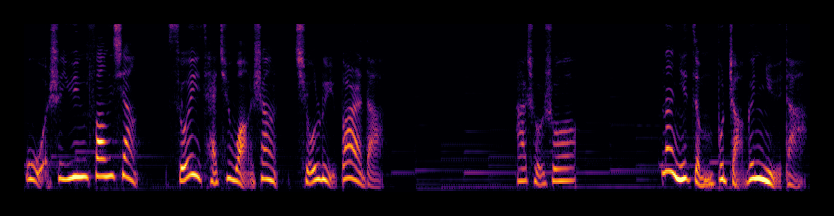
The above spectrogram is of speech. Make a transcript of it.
我是晕方向，所以才去网上求旅伴的。”阿丑说：“那你怎么不找个女的？”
